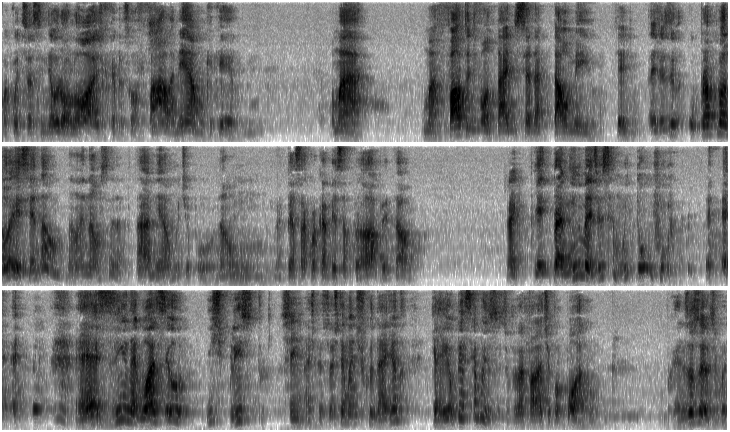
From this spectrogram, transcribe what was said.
uma condição assim neurológica, que a pessoa fala mesmo, que, que uma, uma falta de vontade de se adaptar ao meio. Às vezes o próprio valor é esse, é não, não é não se adaptar mesmo, tipo, não é pensar com a cabeça própria e tal. Porque Pra mim no Brasil isso é muito é sim um negócio explícito. Sim. As pessoas têm uma dificuldade. Que aí eu percebo isso. Tipo, vai falar, tipo, porra, com. Sei, tipo,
